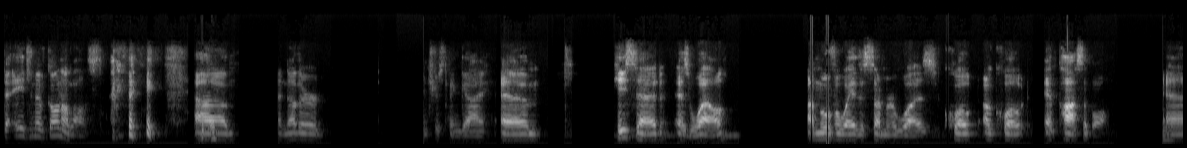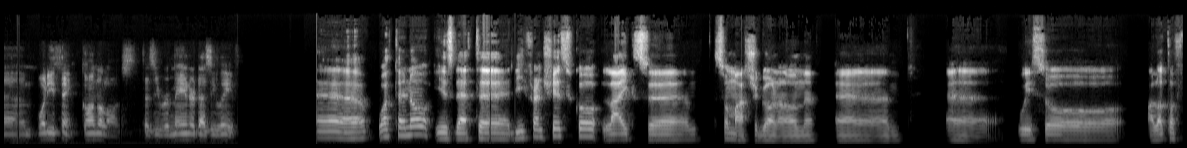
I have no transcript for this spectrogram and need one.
the agent of Gonalons, um, another interesting guy. Um, he said as well, a move away this summer was quote unquote impossible. Um, what do you think, Gonalons? Does he remain or does he leave? Uh, what I know is that uh, Di Francesco likes uh, so much Gonalons. Um, uh, we saw a lot of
